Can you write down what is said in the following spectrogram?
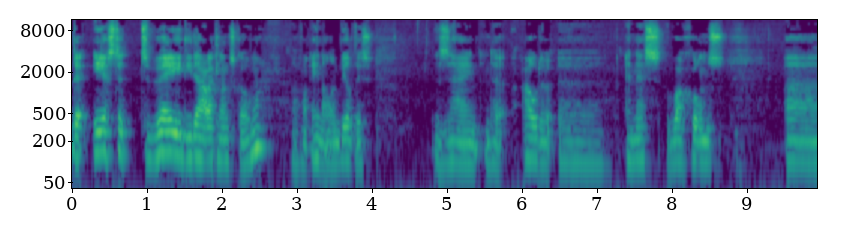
de eerste twee die dadelijk langskomen, waarvan één al in beeld is, zijn de oude eh, NS-wagons. Uh,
